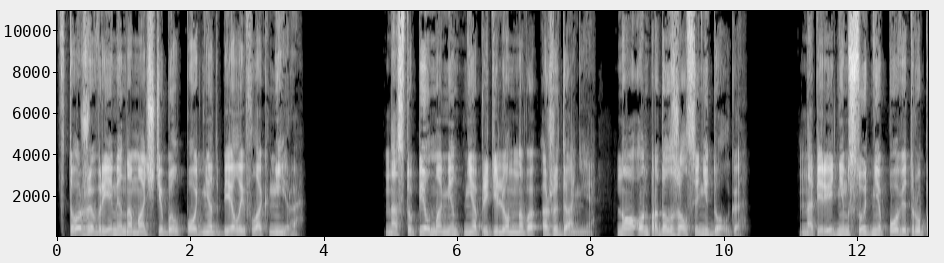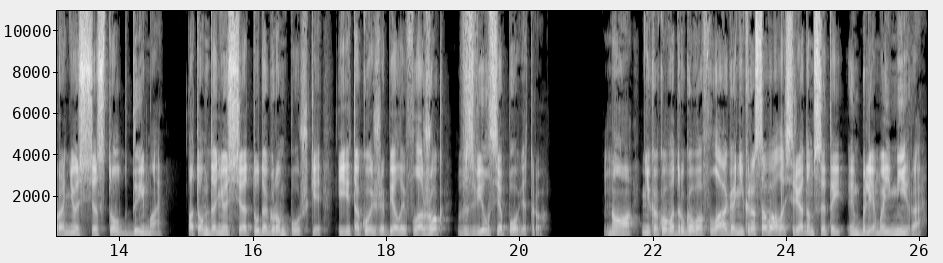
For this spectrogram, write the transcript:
В то же время на мачте был поднят белый флаг мира. Наступил момент неопределенного ожидания, но он продолжался недолго. На переднем судне по ветру пронесся столб дыма, потом донесся оттуда гром пушки, и такой же белый флажок взвился по ветру. Но никакого другого флага не красовалось рядом с этой эмблемой мира.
